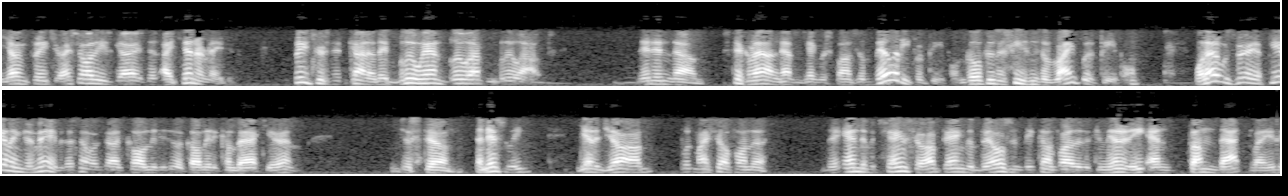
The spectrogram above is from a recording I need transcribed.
a young preacher, I saw these guys that itinerated, preachers that kind of they blew in, blew up, and blew out. They didn't um, stick around and have to take responsibility for people, go through the seasons of life with people. Well, that was very appealing to me, but that's not what God called me to do. He called me to come back here and just uh, initially get a job put myself on the the end of a chainsaw, paying the bills, and become part of the community. And from that place,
